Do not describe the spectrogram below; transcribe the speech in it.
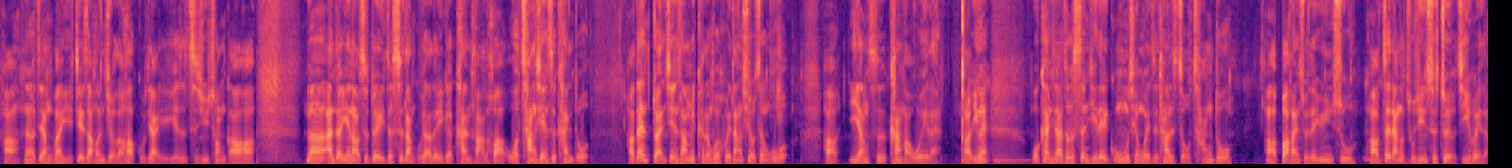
好，那这张股票也介绍很久了哈，股价也是持续创高哈。那按照严老师对于这四档股票的一个看法的话，我长线是看多。好，但是短线上面可能会回档修正，我好一样是看好未来啊，因为我看一下这个升级类股，目前为止它是走长多啊，包含水的运输，好，这两个族群是最有机会的。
